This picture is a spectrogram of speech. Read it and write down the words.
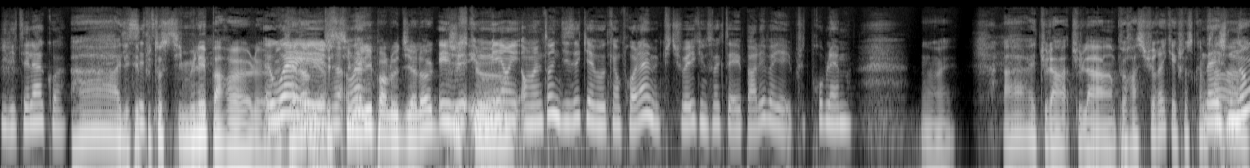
il était là quoi. Ah, il était plutôt stimulé par euh, le, dialogue. et Il était stimulé ouais. par le dialogue. Et je, que- mais en même temps, il disait qu'il y avait aucun problème et puis tu voyais qu'une fois que tu avais parlé, bah il y avait plus de problème. Ouais. Ah, et tu l'as, tu l'as un peu rassuré, quelque chose comme Bah, ça hein je- non,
